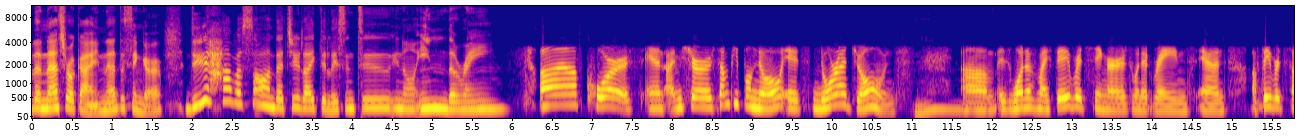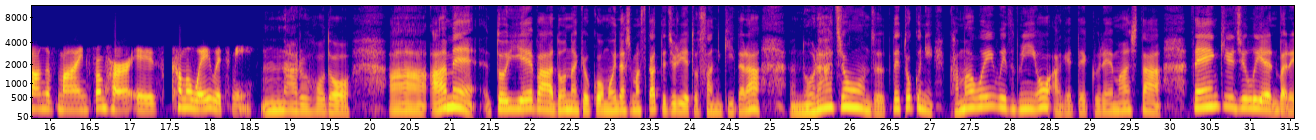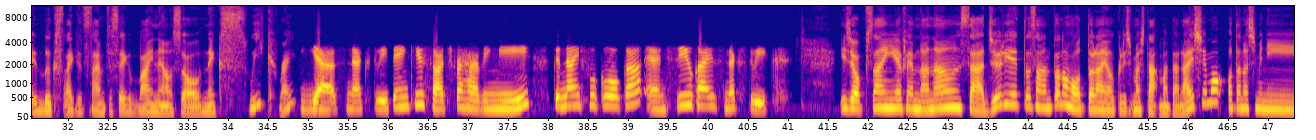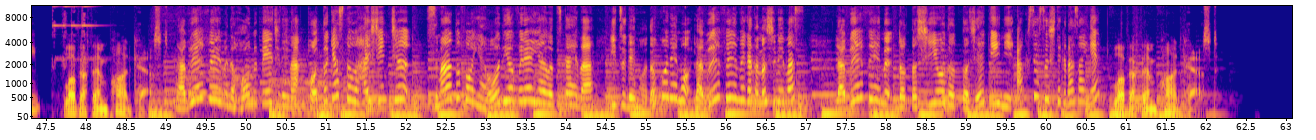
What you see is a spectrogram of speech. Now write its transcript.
the natural kind, not the singer. Do you have a song that you like to listen to? You know, in the rain. Uh, of course, and I'm sure some people know it's Norah Jones. Um, is one of my favorite singers when it rains, and a favorite song of mine from her is "Come Away with Me." なるほど。ああ、雨といえばどんな曲を思い出しますかってジュリエットさんに聞いたら、ノラ・ジョーンズで特に Come Away With Me を挙げてくれました。Thank you, Juliet, but it looks like it's time to say goodbye now. So next week, right? Yes, next week. Thank you, Sach, for having me. Good night, Fukuoka, and see you guys next week. 以上、プサン EFM のアナウンサー、ジュリエットさんとのホットラインをお送りしました。また来週もお楽しみに。Love FM Podcast. ラブ f m のホームページではポッドキャストを配信中スマートフォンやオーディオプレイヤーを使えばいつでもどこでもラブ f m が楽しめますラブ FM.co.jp にアクセスしてくださいね Love FM Podcast.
